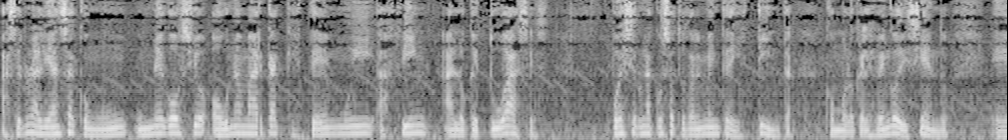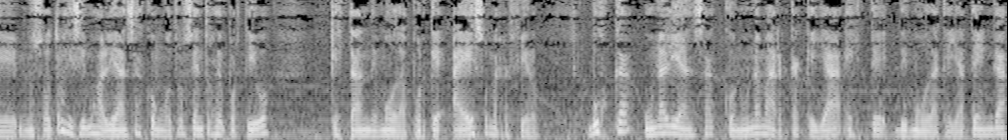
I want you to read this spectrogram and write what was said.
hacer una alianza con un, negocio o una marca que esté muy afín a lo que tú haces. puede ser una cosa totalmente distinta, como lo que les vengo diciendo. Eh, nosotros hicimos alianzas con otros centros deportivos que están de moda, porque a eso me refiero. Busca una alianza con una marca que ya esté de moda, que ya tenga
